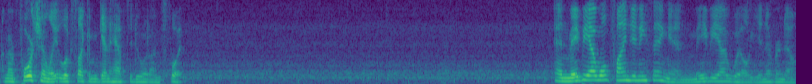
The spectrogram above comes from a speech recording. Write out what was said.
And unfortunately, it looks like I'm going to have to do it on foot. And maybe I won't find anything, and maybe I will. You never know.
